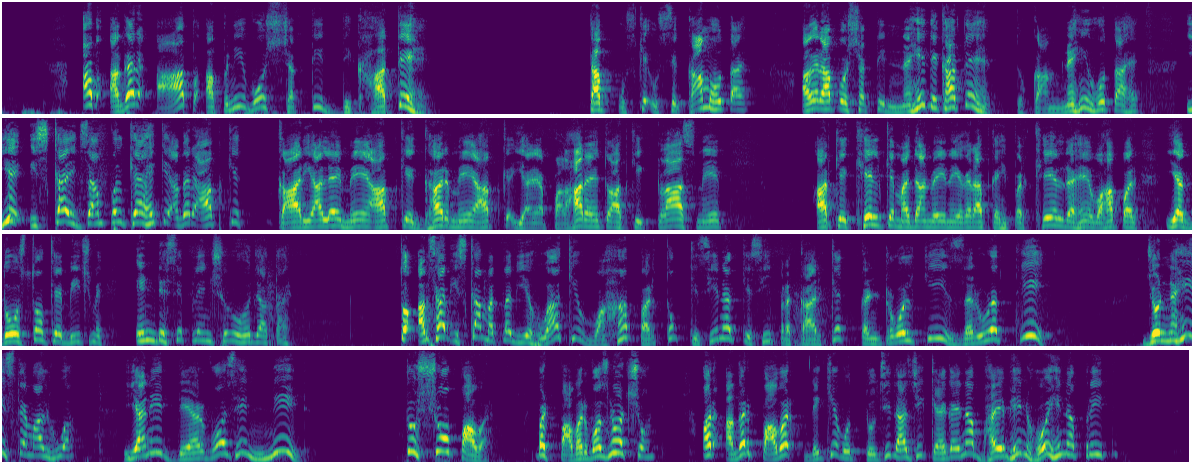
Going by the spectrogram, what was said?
अब अगर आप अपनी वो शक्ति दिखाते हैं, तब उसके, उससे काम होता है। अगर आप वो शक्ति नहीं दिखाते हैं तो काम नहीं होता है। ये, इसका एग्ज़ाम्पल क्या है कि अगर आपके कार्यालय में, आपके घर में, आपके, या पढ़ा रहे हैं तो आपकी क्लास में, आपके खेल के मैदान में नहीं अगर आप कहीं पर खेल रहे हैं, वहाँ पर, या दोस्तों के बीच में इनडिसिप्लिन शुरू हो जाता है। तो अब साहब, इसका मतलब यह हुआ कि वहाँ पर तो किसी न किसी प्रकार के कंट्रोल की ज़रूरत थी, जो नहीं इस्तेमाल हुआ। यानी there was a need to show power but power was not shown और अगर पावर देखिए, वो तुलसीदास जी कह गए ना भय भिन्न हो ही ना प्रीति।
